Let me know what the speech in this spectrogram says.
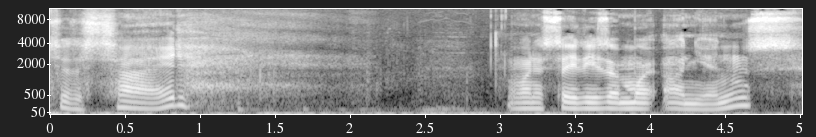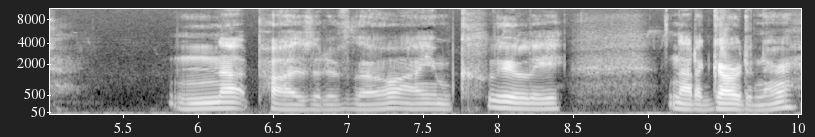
To the side. I want to say these are more onions. Not positive though. I am clearly not a gardener.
